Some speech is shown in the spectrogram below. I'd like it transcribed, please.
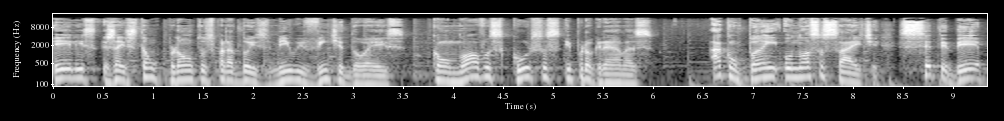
Eles já estão prontos para 2022, com novos cursos e programas. Acompanhe o nosso site cpb.org.br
